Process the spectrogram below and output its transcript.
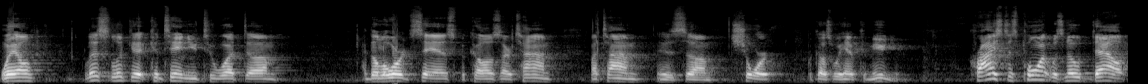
Well, let's look at continue to what um, the Lord says because our time, my time is um, short because we have communion. Christ's point was no doubt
